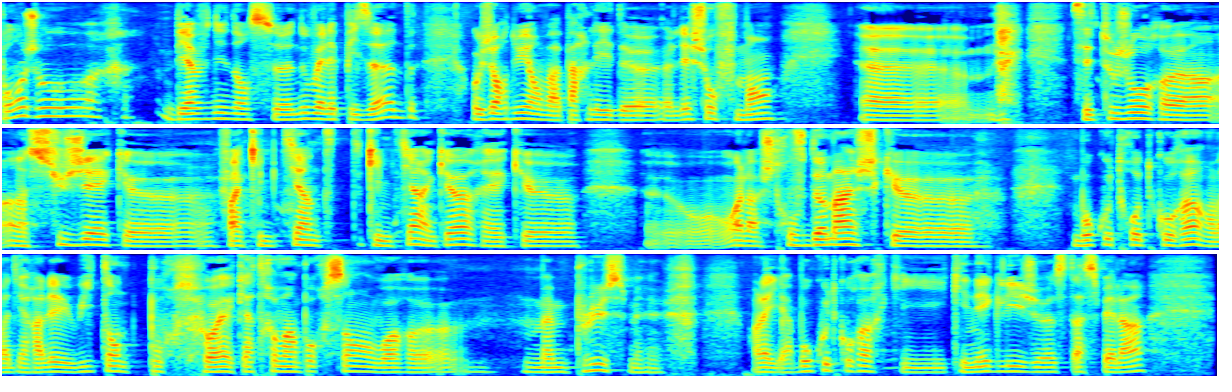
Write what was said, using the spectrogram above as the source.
Bonjour, bienvenue dans ce nouvel épisode. Aujourd'hui, on va parler de l'échauffement. Euh, c'est toujours euh, un, sujet qui me tient, à cœur et que, euh, voilà, je trouve dommage que beaucoup trop de coureurs, on va dire, allez, 80%, ouais, 80%, voire même plus, mais il y a beaucoup de coureurs qui négligent cet aspect-là.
